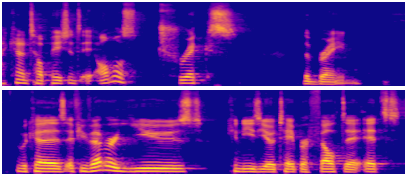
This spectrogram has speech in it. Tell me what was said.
I kind of tell patients it almost tricks the brain. Because if you've ever used kinesio tape or felt it, it's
